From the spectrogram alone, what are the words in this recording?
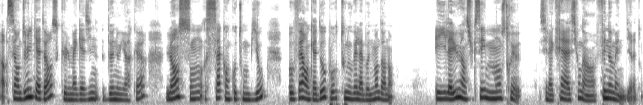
Alors, c'est en 2014 que le magazine The New Yorker lance son sac en coton bio offert en cadeau pour tout nouvel abonnement d'un an. Et il a eu un succès monstrueux. C'est la création d'un phénomène, dirait-on.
